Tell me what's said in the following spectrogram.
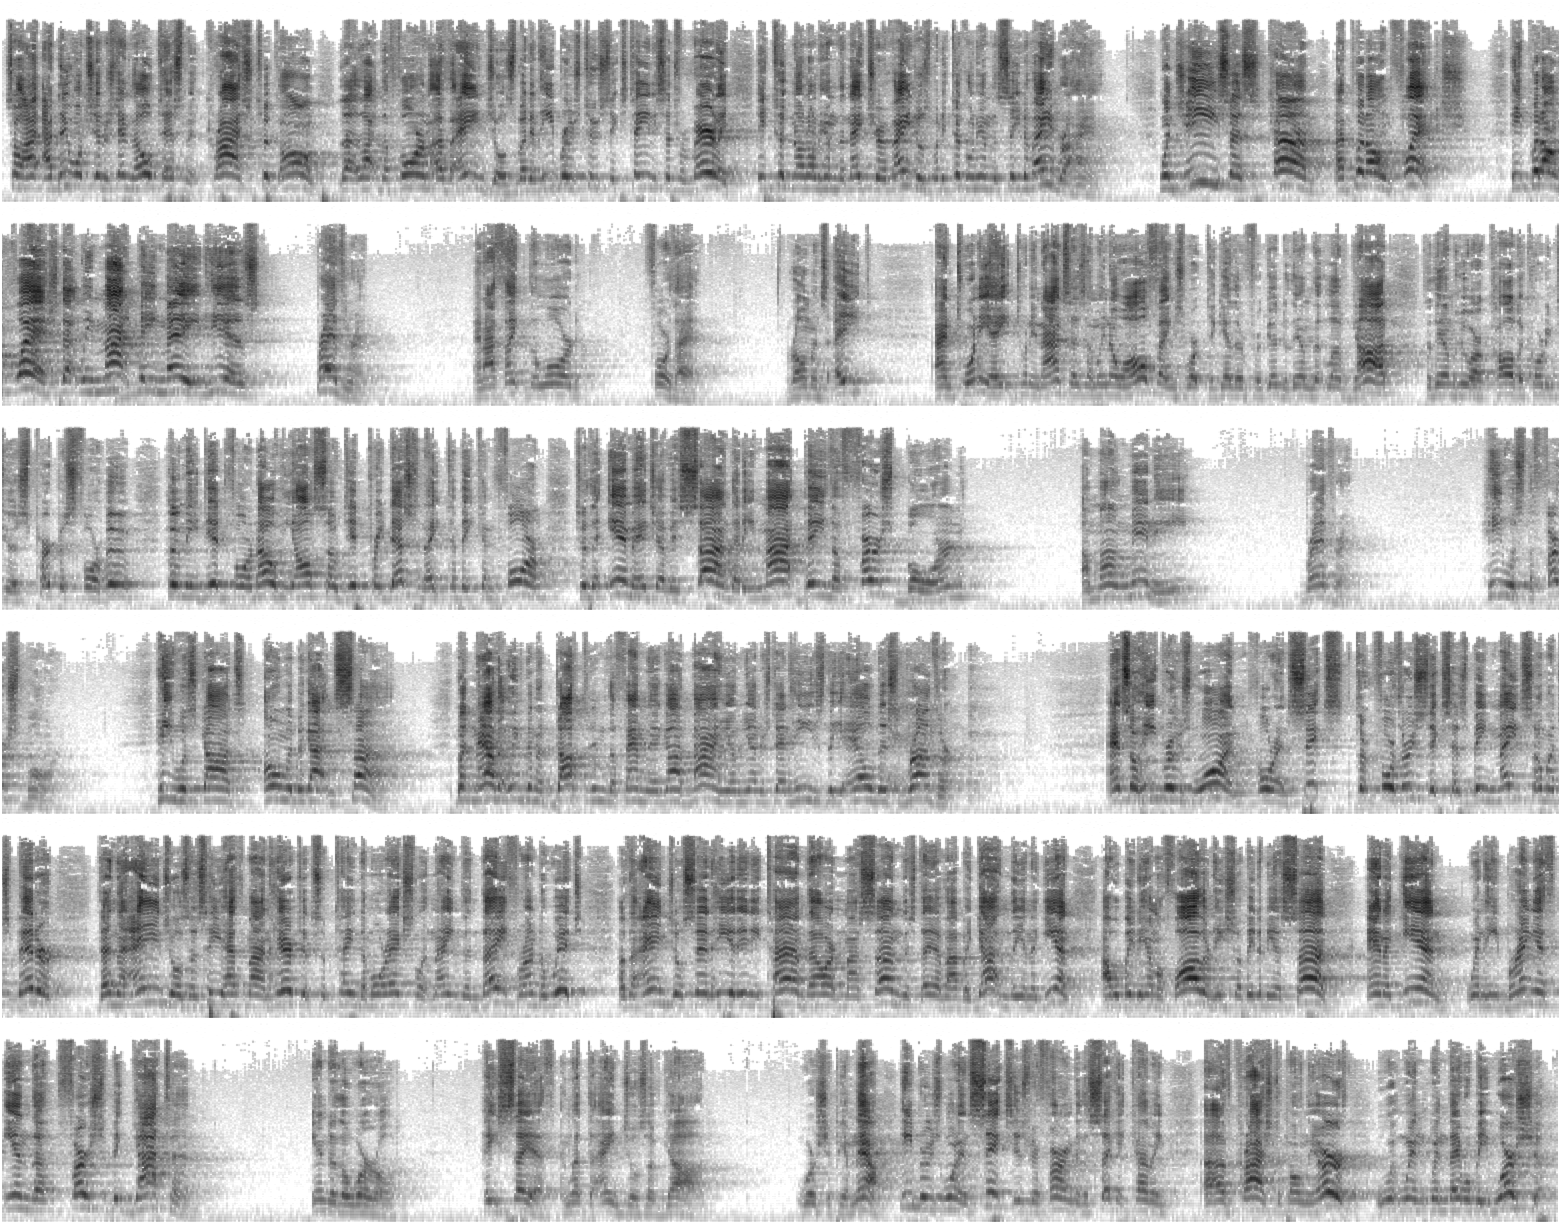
So I, I, do want you to understand in the Old Testament, Christ took on the, like the form of angels. But in Hebrews 2.16, he said, For verily, he took not on him the nature of angels, but he took on him the seed of Abraham. When Jesus come and put on flesh, he put on flesh that we might be made his brethren. And I thank the Lord for that. Romans 8 and 28 and 29 says, And we know all things work together for good to them that love God, to them who are called according to his purpose, for whom, whom he did foreknow, he also did predestinate to be conformed to the image of his Son, that he might be the firstborn among many brethren. He was the firstborn. He was God's only begotten Son. But now that we've been adopted into the family of God by Him, you understand He's the eldest brother. And so Hebrews 1 4 and 6, 4 through 6 says, Being made so much better than the angels, as he hath my inheritance obtained a more excellent name than they. For unto which of the angels said he at any time, Thou art my son, this day have I begotten thee. And again, I will be to him a father, and he shall be to me a son. And again, when he bringeth in the first begotten into the world, he saith, And let the angels of God worship him. Now, Hebrews 1 and 6 is referring to the second coming uh, of Christ upon the earth when, when they will be worshiped.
